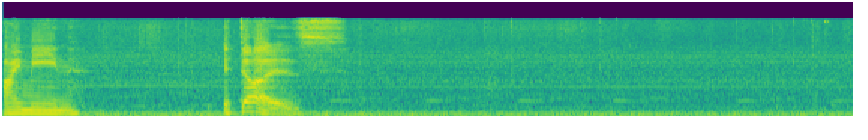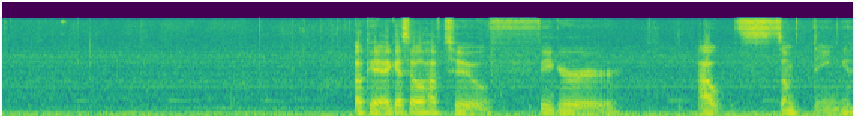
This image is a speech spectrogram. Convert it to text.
I mean, it does. Okay, I guess I'll have to figure out something.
